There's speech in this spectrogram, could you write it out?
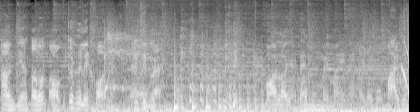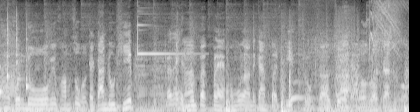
เอาจริงๆนะตอนรถออกก็คือเลคคอร์ดนะไม่ถึงแหละ บอสเราอยากได้มุมใหม่ๆนะได้มุมหมายเพื่อให้คนดูมีความสุขกับการดูคลิป ก็จะเห็นมุมแปลกๆของพวกเราในการเปิดคลิปถูกต้องโอเคครับลงรถกันทุกคน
